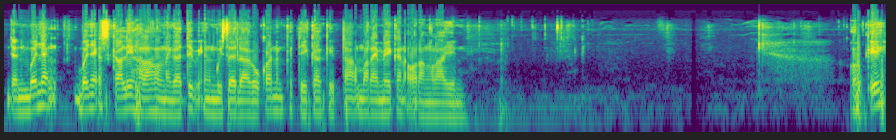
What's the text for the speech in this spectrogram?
Dan banyak banyak sekali hal-hal negatif yang bisa dilakukan ketika kita meremehkan orang lain. Oke,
